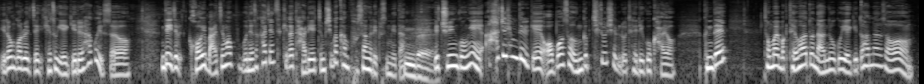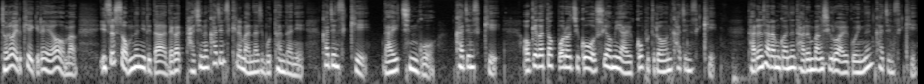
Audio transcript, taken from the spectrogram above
이런 거를 이제 계속 얘기를 하고 있어요. 근데 이제 거의 마지막 부분에서 카젠스키가 다리에 좀 심각한 부상을 입습니다. 네. 주인공이 아주 힘들게 업어서 응급치료실로 데리고 가요. 근데 정말 막 대화도 나누고 얘기도 하면서 저자가 이렇게 얘기를 해요. 막 있을 수 없는 일이다. 내가 다시는 카진스키를 만나지 못한다니. 카진스키, 나의 친구, 카진스키. 어깨가 떡 벌어지고 수염이 얇고 부드러운 카진스키. 다른 사람과는 다른 방식으로 알고 있는 카진스키.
